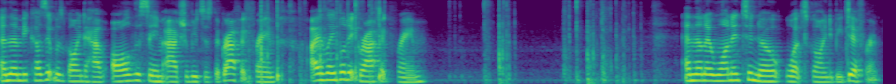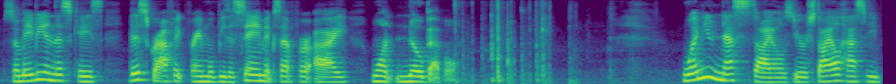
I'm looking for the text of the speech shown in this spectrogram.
and then because it was going to have all the same attributes as the graphic frame, I labeled it graphic frame. And then I wanted to note what's going to be different. So maybe in this case, this graphic frame will be the same except for I want no bevel. When you nest styles, your style has to be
